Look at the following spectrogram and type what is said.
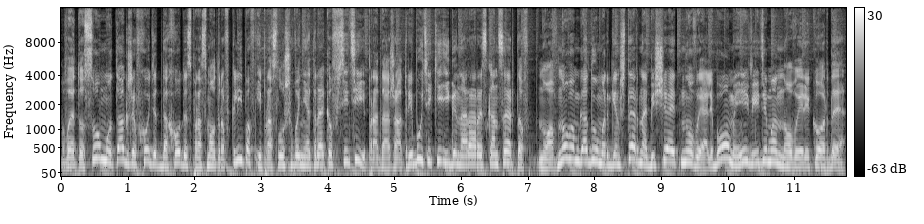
В эту сумму также входят доходы с просмотров клипов и прослушивания треков в сети, продажа атрибутики и гонорары с концертов. Ну а в новом году Моргенштерн обещает новый альбом и, видимо, новые рекорды.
